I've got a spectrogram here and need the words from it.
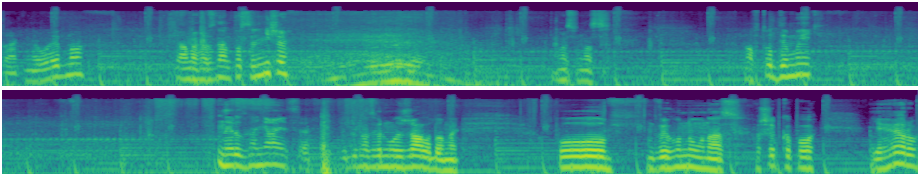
Так, не видно. Зараз ми газнемо посильніше. Ось у нас авто димить. Не розганяється. Людина звернулася з жалобами. По двигуну у нас ошибка по ЄГРу.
